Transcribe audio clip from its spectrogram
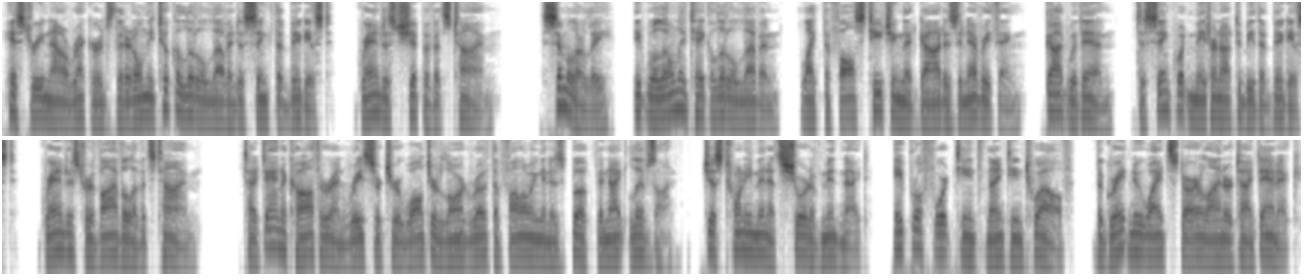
history now records that it only took a little leaven to sink the biggest, grandest ship of its time. Similarly, it will only take a little leaven, like the false teaching that God is in everything, God within, to sink what may turn out to be the biggest, grandest revival of its time. Titanic author and researcher Walter Lord wrote the following in his book The Night Lives On, just 20 minutes short of midnight, April 14, 1912, the great new White Star liner Titanic,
